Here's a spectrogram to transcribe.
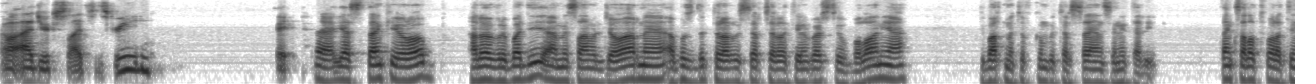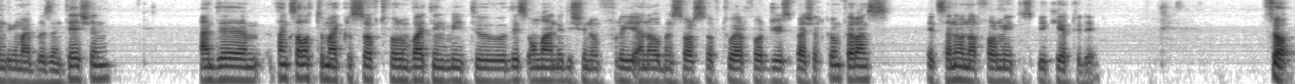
I'll add your slides to the screen. Great. Uh, yes, thank you, Rob. Hello, everybody. I'm Isam Al Jawarneh, a postdoctoral researcher at the University of Bologna, Department of Computer Science in Italy. Thanks a lot for attending my presentation. And um, thanks a lot to Microsoft for inviting me to this online edition of free and open source software for geospatial conference. It's an honor for me to speak here today. So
